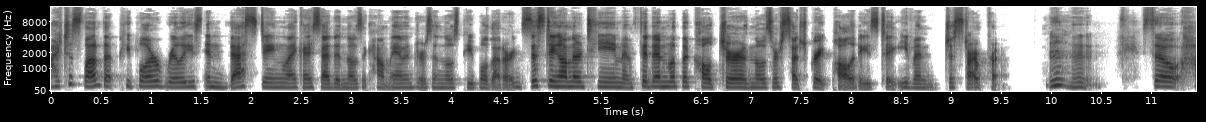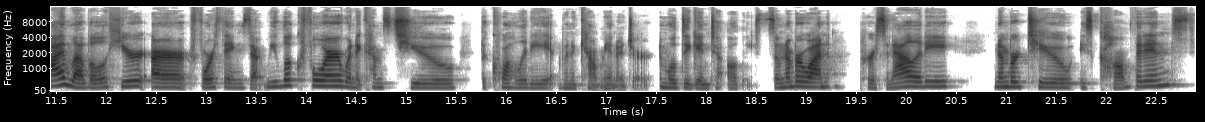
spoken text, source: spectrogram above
I just love that people are really investing, like I said, in those account managers and those people that are existing on their team and fit in with the culture. And those are such great qualities to even just start from. Mm-hmm. So, high level, here are four things that we look for when it comes to the quality of an account manager. And we'll dig into all these. So, number one, personality. Number two is confidence.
